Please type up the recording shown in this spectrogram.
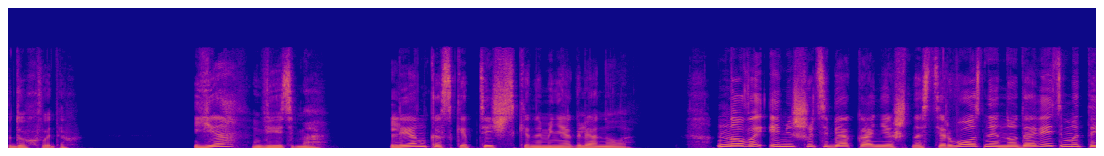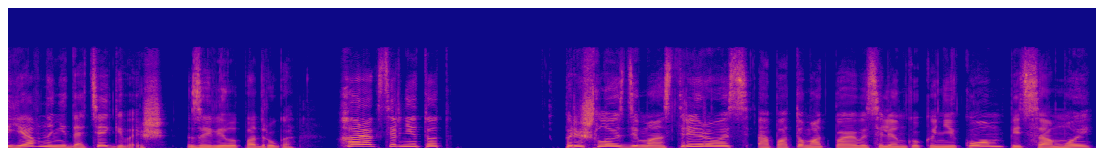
Вдох-выдох. «Я ведьма». Ленка скептически на меня глянула. «Новый имидж у тебя, конечно, стервозный, но до ведьмы ты явно не дотягиваешь», — заявила подруга. «Характер не тот». Пришлось демонстрировать, а потом отпаивать Ленку коньяком, пить самой,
